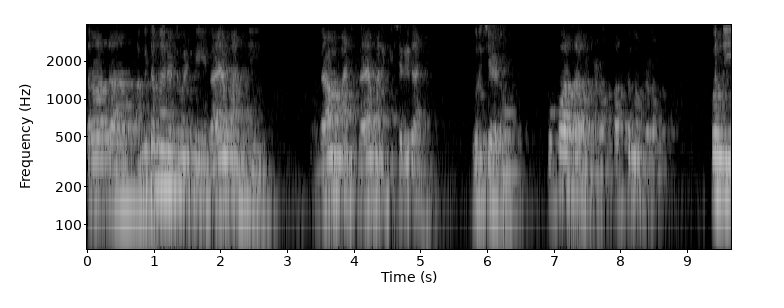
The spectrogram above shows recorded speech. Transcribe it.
తర్వాత అమితమైనటువంటి వ్యాయామాన్ని వ్యాయామాన్ని వ్యాయామానికి శరీరాన్ని గురి చేయడం ఉపవాసాలు ఉండడం పస్తులు ఉండడం కొన్ని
